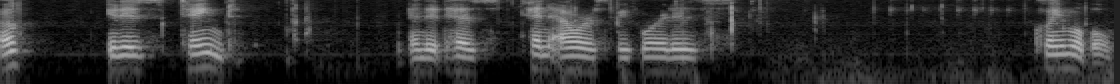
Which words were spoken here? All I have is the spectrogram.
oh, it is tamed and it has 10 hours before it is claimable.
